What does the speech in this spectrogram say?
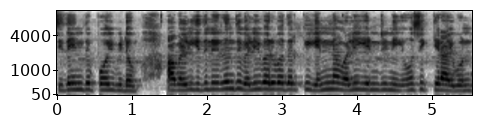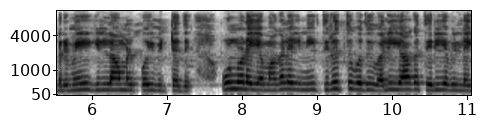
சிதைந்து போய்விடும். அவள் இதிலிருந்து வெளிவருவதற்கு என்ன வழி என்று நீ யோசிக்கிறாய். ஒன்றுமே இல்லாமல் போய்விட்டது. உன்னுடைய மகளை நீ திருத்துவது வழியாக தெரியவில்லை.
